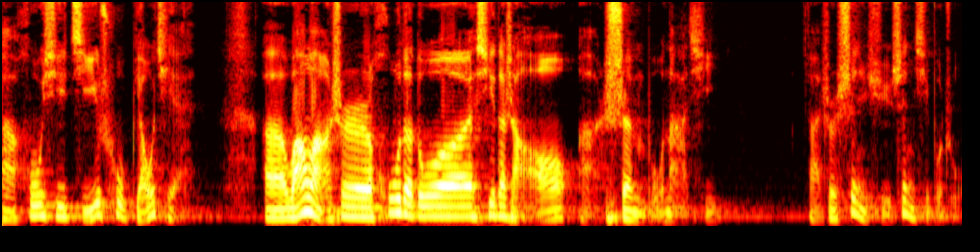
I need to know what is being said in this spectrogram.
啊，呼吸急促表浅，呃，往往是呼的多，吸的少啊，肾不纳气啊，是肾虚，肾气不足。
